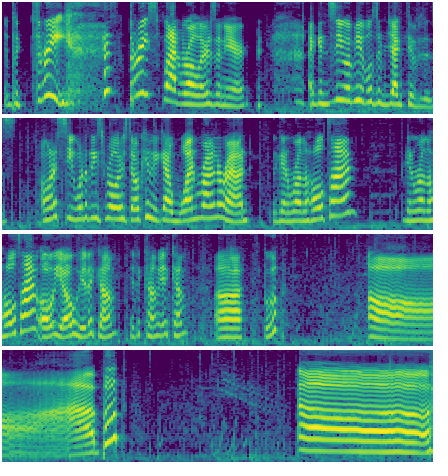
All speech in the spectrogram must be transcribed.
but three. three splat rollers in here. I can see what people's objectives is. I want to see what are these rollers do. Okay, we got one running around. They're gonna run the whole time. Gonna run the whole time. Oh, yo, here they come. Here they come. Here they come. Uh, boop. Ah, boop. Oh.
